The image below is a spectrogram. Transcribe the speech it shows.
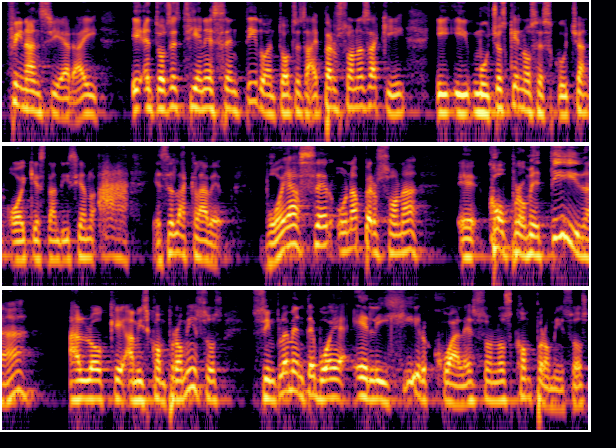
financiera. Y, y entonces tiene sentido. Entonces hay personas aquí y, y muchos que nos escuchan hoy que están diciendo, ah, esa es la clave. Voy a ser una persona eh, comprometida a lo que a mis compromisos, simplemente voy a elegir cuáles son los compromisos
